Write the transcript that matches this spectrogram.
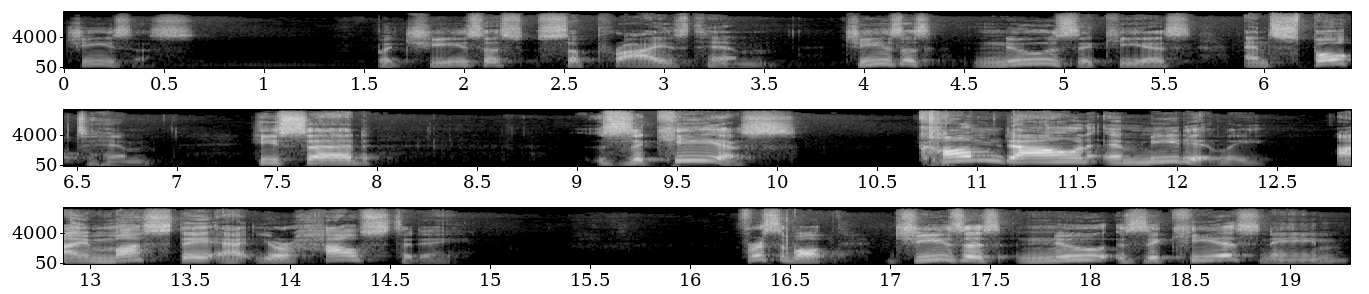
Jesus. But Jesus surprised him. Jesus knew Zacchaeus and spoke to him. He said, Zacchaeus, come down immediately. I must stay at your house today. First of all, Jesus knew Zacchaeus' name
